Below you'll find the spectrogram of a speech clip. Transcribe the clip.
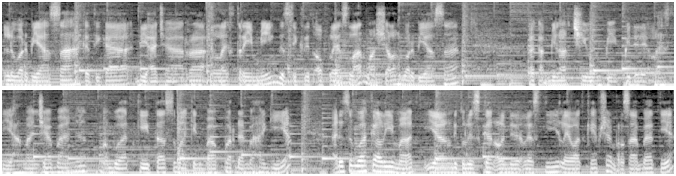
luar biasa ketika di acara live streaming The Secret of Leslar. Masya Allah luar biasa Kakak Bilar cium pipi Dedek Lesti ya. Manja banget membuat kita semakin baper dan bahagia. Ada sebuah kalimat yang dituliskan oleh Dedek Lesti lewat caption persahabat ya.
